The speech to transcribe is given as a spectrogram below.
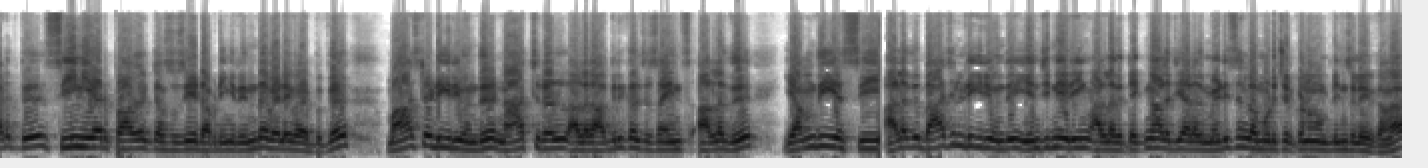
அடுத்து சீனியர் ப்ராஜெக்ட் அசோசியேட் அப்படிங்கிற இந்த வேலை வாய்ப்புக்கு மாஸ்டர் டிகிரி வந்து நேச்சுரல் அல்லது அக்ரிகல்ச்சர் சயின்ஸ் அல்லது எம்பிஎஸ்சி அல்லது பேச்சுலர் டிகிரி வந்து இன்ஜினியரிங் அல்லது டெக்னாலஜி அல்லது மெடிசன்ல முடிச்சிருக்கணும் அப்படின்னு சொல்லியிருக்காங்க.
